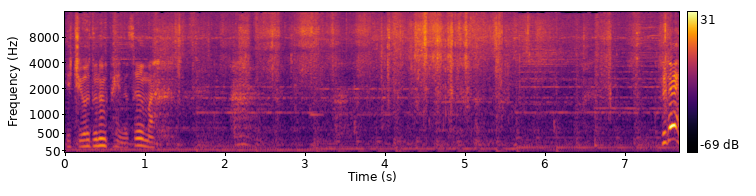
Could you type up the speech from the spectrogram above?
Vì chưa tôi đang phèn được xưa mà. Đi đây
